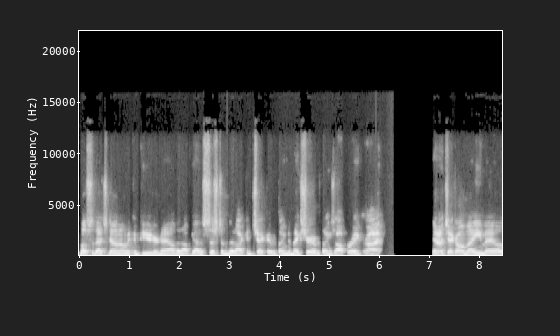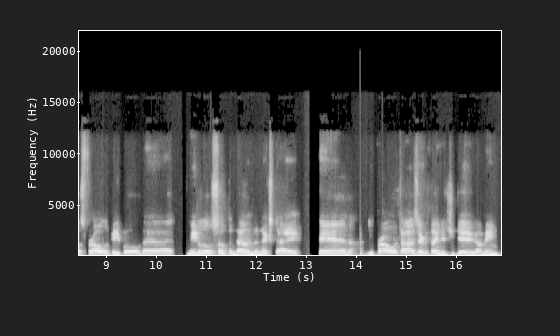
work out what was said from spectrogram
Most of that's done on a computer now that I've got a system that I can check everything to make sure everything's operating right. Then I check all my emails for all the people that need a little something done the next day then you prioritize everything that you do. I mean,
